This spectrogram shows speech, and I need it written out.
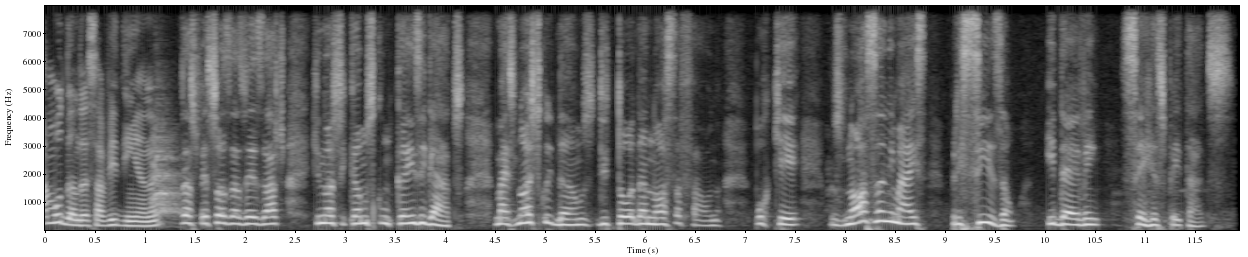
tá mudando essa vidinha, né? As pessoas às vezes acham que nós ficamos com cães e gatos, mas nós cuidamos de toda a nossa fauna, porque os nossos animais precisam e devem ser respeitados.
